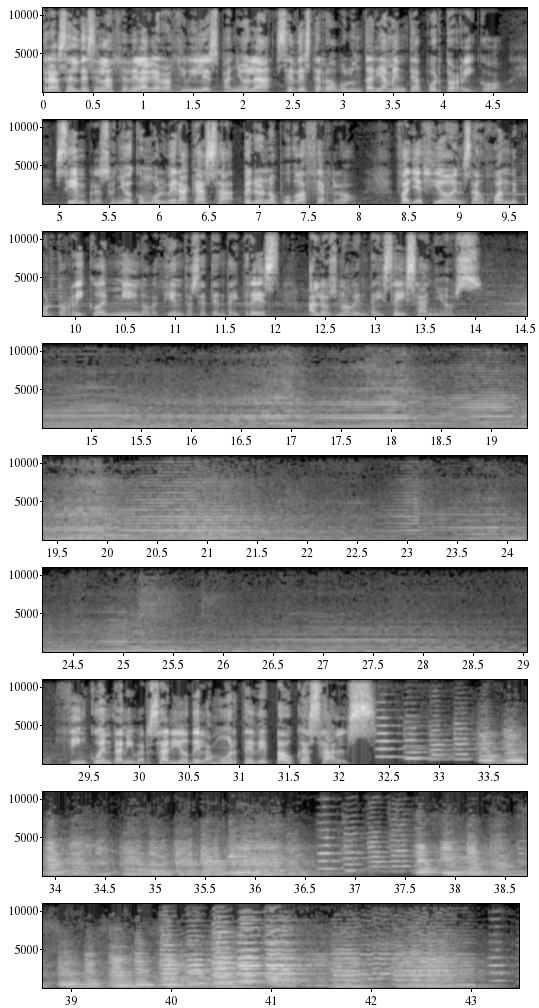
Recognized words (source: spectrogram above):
Tras el desenlace de la Guerra Civil Española, se desterró voluntariamente a Puerto Rico. Siempre soñó con volver a casa, pero no pudo hacerlo. Falleció en San Juan de Puerto Rico en 1973 a los 96 años. 50 aniversario de la muerte de Pau Casals.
